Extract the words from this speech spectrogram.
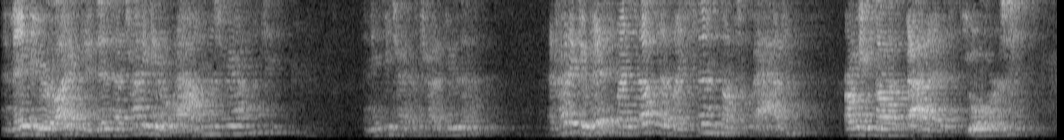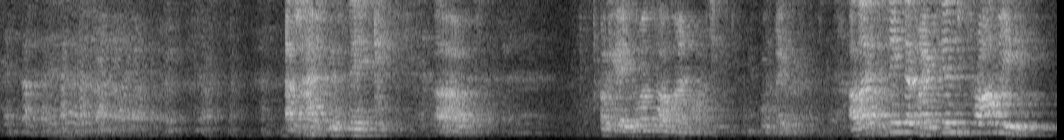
and maybe you're like me this, I try to get around this reality. And if you try, ever try to do that? I try to convince myself that my sin's not so bad, or at least not as bad as yours. I like to think, um, okay, the ones online watching, we'll make it. I like to think that my sins probably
